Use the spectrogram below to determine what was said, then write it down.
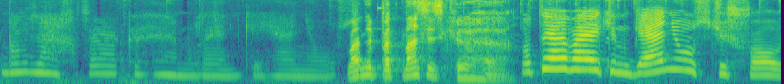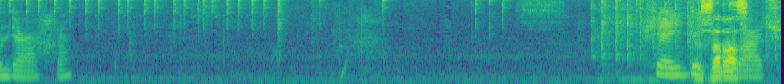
Бляха, це КГ маленький геніус. У мене 15 кг. Ну ти Авейкін геніус чи що, бляха? Ще йди Зараз- поплач.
